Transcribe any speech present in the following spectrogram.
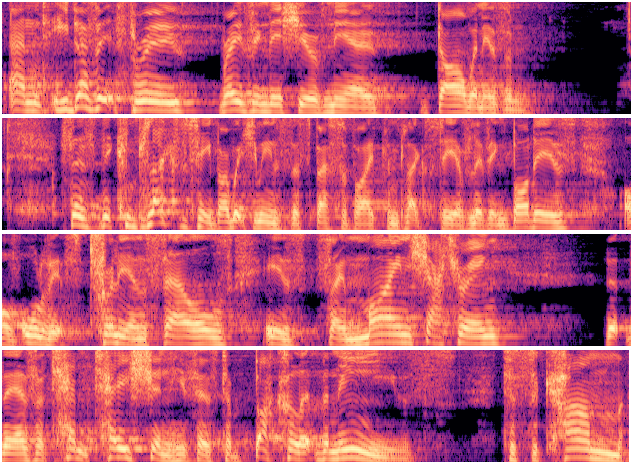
And he does it through raising the issue of neo Darwinism says the complexity, by which he means the specified complexity of living bodies, of all of its trillion cells, is so mind shattering that there's a temptation, he says, to buckle at the knees, to succumb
